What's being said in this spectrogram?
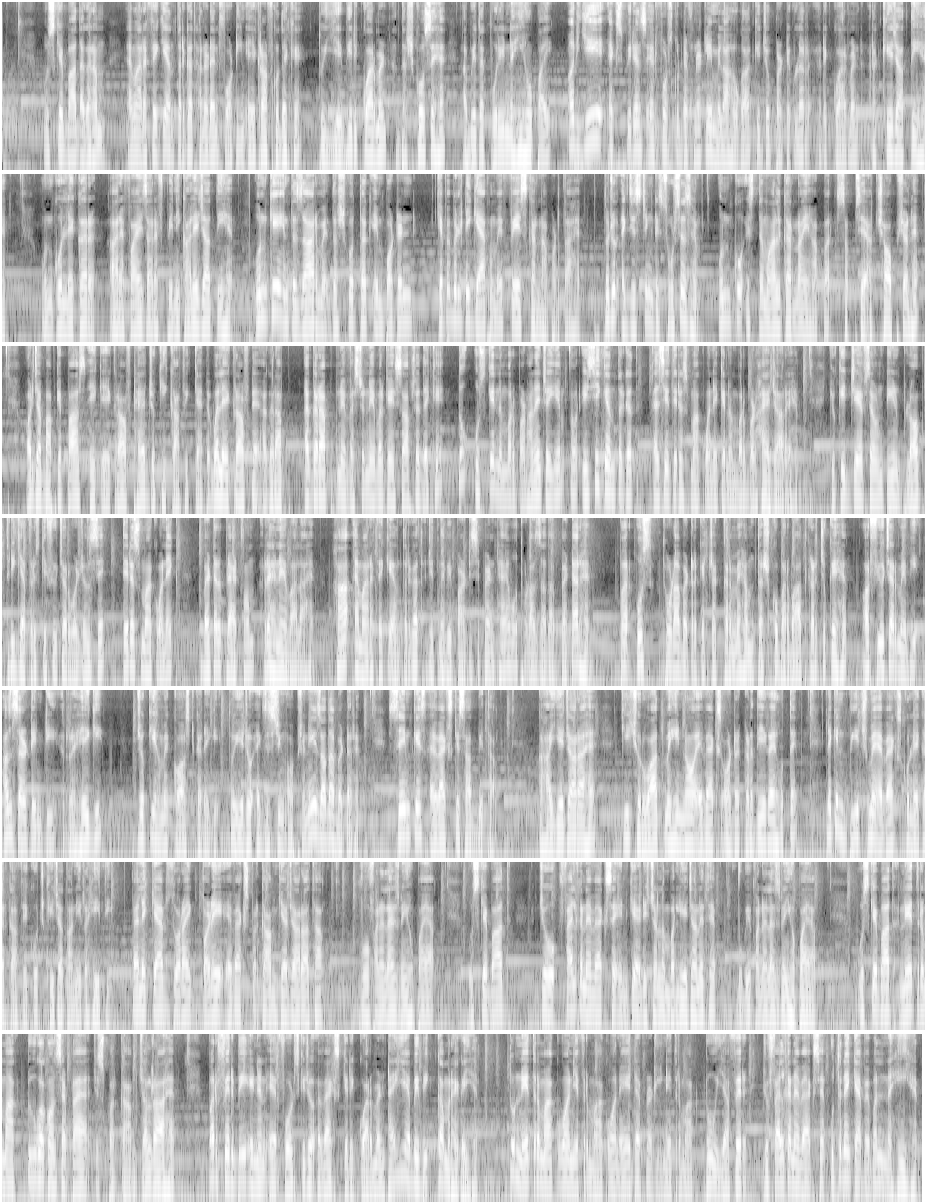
उसके बाद अगर हम एमआरएफए के अंतर्गत 114 एयरक्राफ्ट को देखें तो ये भी रिक्वायरमेंट दशकों से है, अभी तक पूरी नहीं हो पाई। और ये एक्सपीरियंस एयरफोर्स को डेफिनेटली मिला होगा कि जो पर्टिकुलर रिक्वायरमेंट रखी जाती हैं, उनको लेकर R F Is R F P निकाली जाती हैं। उनके इंतज़ार में दशकों तक इम्पोर्टेंट कैपेबिलिटी गैप हमें फेस करना पड़ता है। तो जो एग्जिस्टिंग रिसोर्सेज हैं, उनको इस्तेमाल करना यहाँ पर सबसे अच्छा ऑप्शन है। और जब आपके पास एक एयरक्राफ्ट है जो कि काफ़ी कैपेबल एयरक्राफ्ट है, अगर आप अगर आप अपने वेस्टर्न नेबर के हिसाब से देखें तो उसके नंबर बढ़ाने चाहिए और इसी के अंतर्गत L C Tejas mark one के नंबर बढ़ाए जा रहे हैं, क्योंकि J F seventeen block three या फिर उसके फ्यूचर वर्जन से तेरस मार्क वन एक बेटर प्लेटफॉर्म रहने वाला है। हाँ एम के अंतर्गत जितने भी पार्टिसिपेंट हैं, वो थोड़ा ज़्यादा बेटर हैं, पर उस थोड़ा बेटर के चक्कर में हम दशकों बर्बाद कर चुके हैं और फ्यूचर में भी अनसर्टिनिटी रहेगी। जो कि हमें कॉस्ट करेगी। तो ये जो एग्जिस्टिंग ऑप्शन है, ये ज़्यादा बेटर है। सेम केस एवैक्स के साथ भी था। कहा यह जा रहा है कि शुरुआत में ही नौ एवैक्स ऑर्डर कर दिए गए होते, लेकिन बीच में एवैक्स को लेकर काफ़ी कुछ खींचातानी रही थी। पहले कैब्स द्वारा एक बड़े एवैक्स पर काम किया जा रहा था, वो फाइनलाइज नहीं हो पाया। उसके बाद जो फैल्कन एवैक्स है, इनके एडिशनल नंबर लिए जाने थे, वो भी फाइनलाइज नहीं हो पाया। उसके बाद नेत्र मार्क टू का कॉन्सेप्ट आया, जिस पर काम चल रहा है। पर फिर भी इंडियन एयरफोर्स की जो अवैक्स की रिक्वायरमेंट है, ये अभी भी कम रह गई है। तो नेत्र मार्क वन या फिर mark one A definitely Netra mark two या फिर जो फैल्कन एवैक्स है, उतने कैपेबल नहीं है।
